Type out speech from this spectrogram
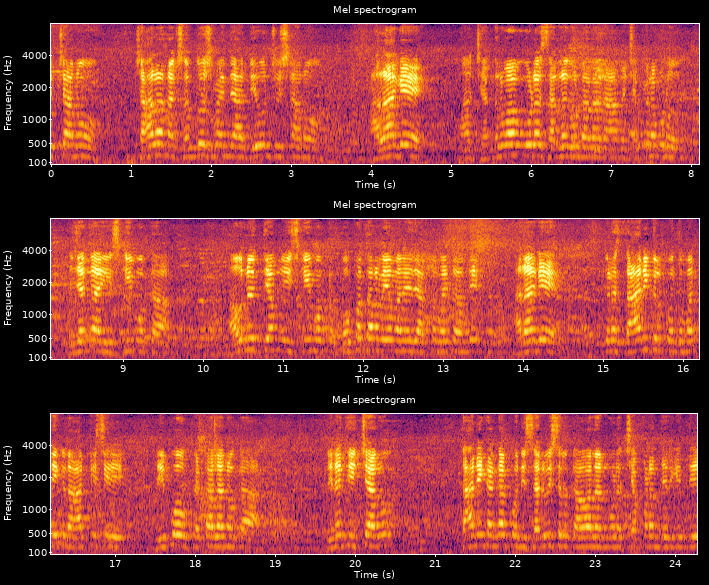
వచ్చాను. చాలా నాకు సంతోషమైంది ఆ దేవుని చూసినాను. అలాగే మా చంద్రబాబు కూడా చల్లగా ఉండాలని ఆమె చెప్పినప్పుడు నిజంగా ఈ స్కీమ్ యొక్క ఔన్నత్యం ఈ స్కీమ్ యొక్క గొప్పతనం ఏమనేది అర్థమవుతుంది. అలాగే ఇక్కడ స్థానికులు కొంతమంది ఇక్కడ ఆర్టీసీ డిపో పెట్టాలని ఒక వినతి ఇచ్చారు. స్థానికంగా కొన్ని సర్వీసులు కావాలని కూడా చెప్పడం జరిగింది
